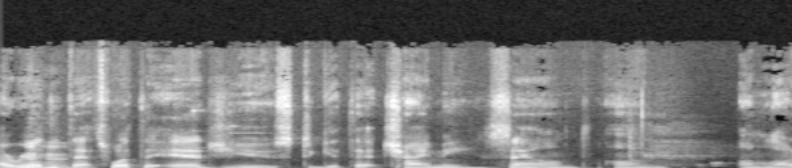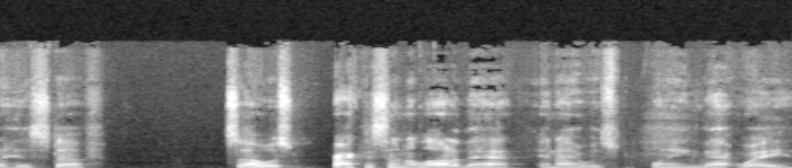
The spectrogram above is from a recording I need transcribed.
I read that mm-hmm. that's what the Edge used to get that chimey sound on on a lot of his stuff. So I was practicing a lot of that, and I was playing that way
